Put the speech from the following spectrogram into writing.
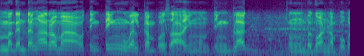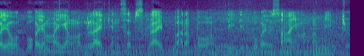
Magandang araw mga kutingting, welcome po sa aking munting vlog. Kung baguhan lang po kayo, wag po kayong mayang mag-like and subscribe Para po updated po kayo sa aking mga video.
